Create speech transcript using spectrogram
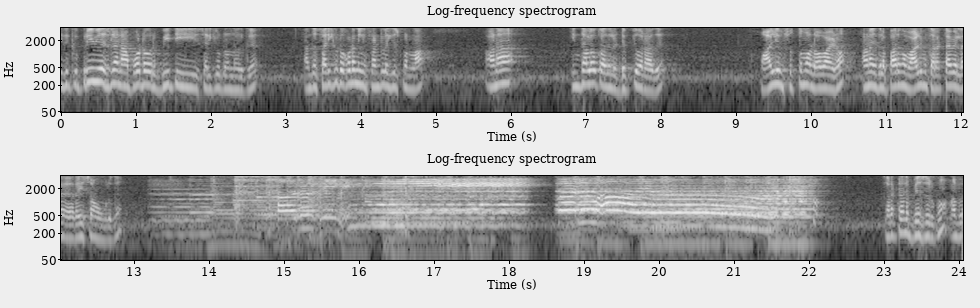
இதுக்கு ப்ரீவியஸில் நான் போட்ட ஒரு பிடி சர்க்கியூட் ஒன்று இருக்குது அந்த சர்க்கியூட்டை கூட நீங்கள் ஃப்ரண்ட்டில் யூஸ் பண்ணலாம். ஆனால் இந்த அளவுக்கு அதில் டெப்த் வராது. வால்யூம் சுத்தமாக லோவாகிடும் ஆனால் இதில் பாருங்கள் வால்யூம் கரெக்டாகவே ரைஸ் ஆகும் உங்களுக்கு. கரெக்டான பேஸ் இருக்கும். நம்ம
